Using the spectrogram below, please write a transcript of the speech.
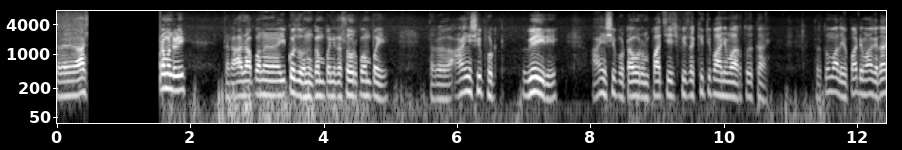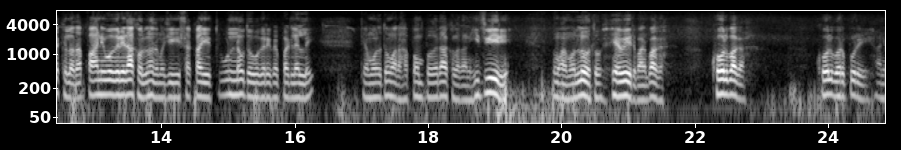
तर अशा मंडळी तर आज आपण इकोझोन कंपनीचा सौर पंप आहे. तर ऐंशी फूट वेळी आहे. ऐंशी फुटावरून पाच एच पीचा किती पाणी मारतोय काय? तर तुम्हाला हे पाठीमागे दाखवलं होता. पाणी वगैरे दाखवलं नव्हतं. म्हणजे सकाळी ऊन नव्हतं वगैरे काय पडलेलं नाही. त्यामुळं तुम्हाला हा पंप दाखवला होता आणि हीच विहीर आहे. तुम्हाला म्हणलो होतो हे विहीर पण बघा खोल बघा. खोल भरपूर आहे आणि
